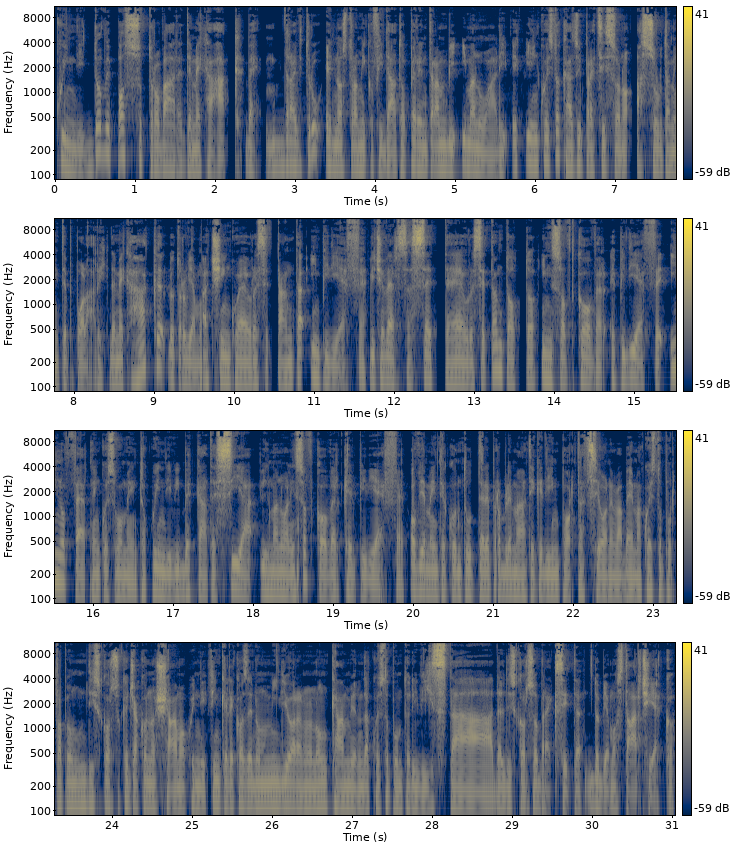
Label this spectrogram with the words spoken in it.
Quindi dove posso trovare The Mecha Hack? Beh, DriveThru è il nostro amico fidato per entrambi i manuali e in questo caso i prezzi sono assolutamente popolari. The Mecha Hack lo troviamo a 5,70€ in PDF, viceversa 7,78€ in softcover e PDF in offerta in questo momento, quindi vi beccate sia il manuale in softcover che il PDF. Ovviamente con tutte le problematiche di importazione, vabbè, ma questo purtroppo è un discorso che già conosciamo, quindi finché le cose non migliorano, non cambiano da questo punto di vista del discorso Brexit, dobbiamo starci, ecco.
